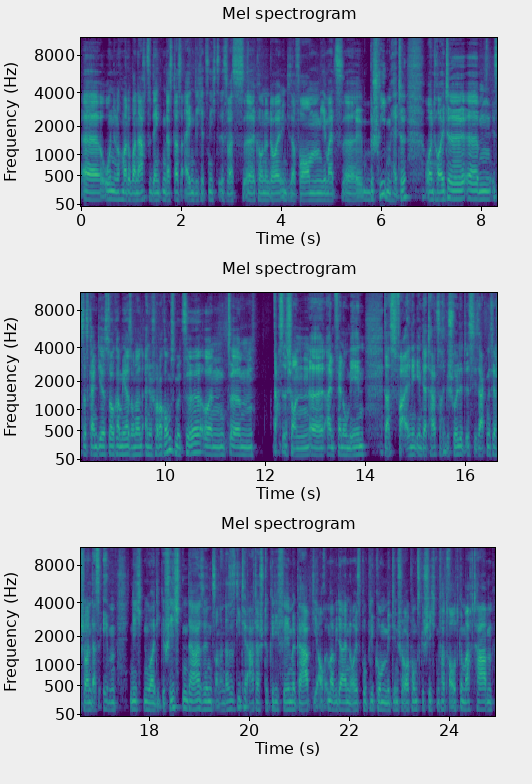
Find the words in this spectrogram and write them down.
äh, ohne nochmal drüber nachzudenken, dass das eigentlich jetzt nichts ist, was äh, Conan Doyle in dieser Form jemals äh, beschrieben hätte. Und heute ähm, ist das kein Deerstalker mehr, sondern eine Sherlock Holmes Mütze. Und ähm, das ist schon äh, ein Phänomen, das vor allen Dingen eben der Tatsache geschuldet ist. Sie sagten es ja schon, dass eben nicht nur die Geschichten da sind, sondern dass es die Theaterstücke, die Filme gab, die auch immer wieder ein neues Publikum mit den Sherlock Holmes Geschichten vertraut gemacht haben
